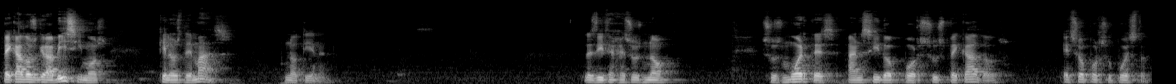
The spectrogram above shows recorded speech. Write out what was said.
pecados gravísimos que los demás no tienen. Les dice Jesús, no. Sus muertes han sido por sus pecados eso por supuesto.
